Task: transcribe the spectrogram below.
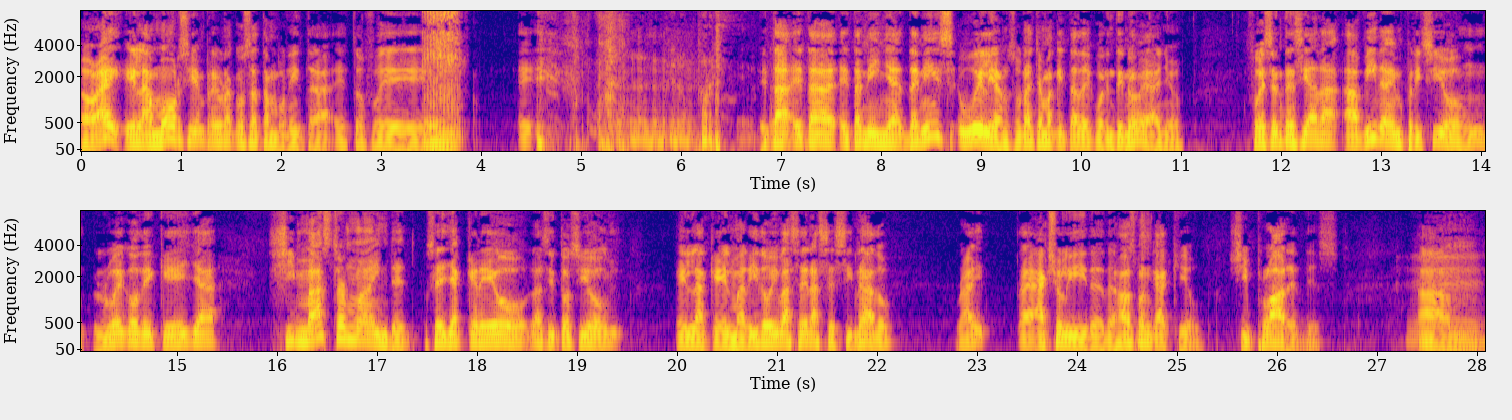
All right, el amor siempre es una cosa tan bonita. Esto fue. eh, esta, esta, esta niña, Denise Williams, una chamaquita de 49 años, fue sentenciada a vida en prisión luego de que ella, she masterminded, o sea, ella creó la situación en la que el marido iba a ser asesinado, right? Actually, the, the husband got killed. She plotted this. Um,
